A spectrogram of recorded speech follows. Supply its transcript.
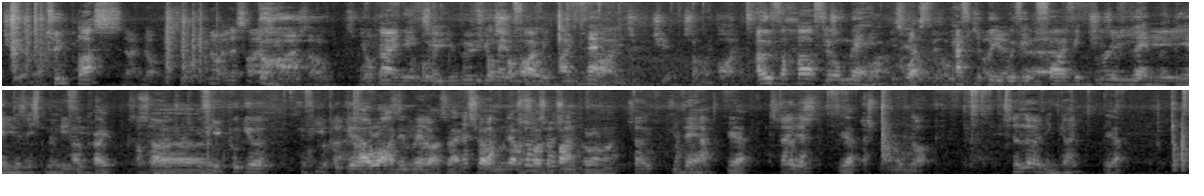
to take a chip, two plus. No, not, not unless I actually lose the whole You're going in, so you- you move your men five inches. Now, play, you took a chip for someone behind. over half your men right. It's Yeah. once the whole have to be within five inches of them at the end of this move. Okay. So. If you put your, if you put your, Oh right, I didn't realise that. That's So all I'm on the other side of the bunker, aren't I? so you're there, Yeah. stay there. Yeah. Let's run all up. It's a learning game. Yeah. Right,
